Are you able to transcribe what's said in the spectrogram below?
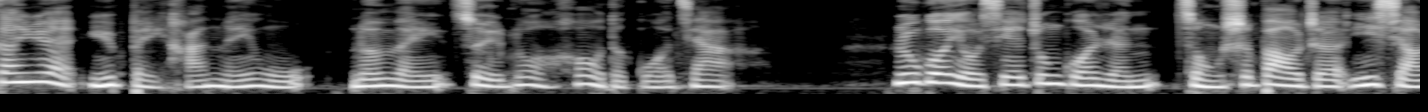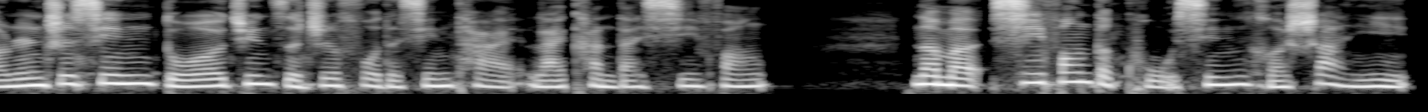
甘愿与北韩为伍，沦为最落后的国家。如果有些中国人总是抱着以小人之心夺君子之腹的心态来看待西方，那么西方的苦心和善意。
